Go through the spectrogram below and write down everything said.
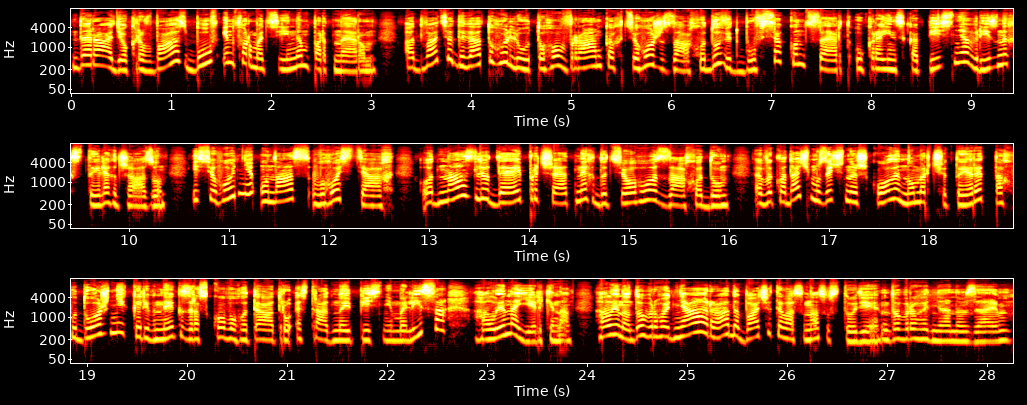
де Радіо Кривбас був інформаційним партнером. А 29 лютого в рамках цього ж заходу відбувся концерт Українська пісня в різних стилях джазу. І сьогодні у нас в гостях одна з людей, причетних до цього заходу, викладач музичної школи номер 4 та художній керівник зразкового театру естрадної пісні Меліса Галина Єлькіна. Галино, доброго дня! Рада бачити вас у нас у студії. Доброго дня навзаєм.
